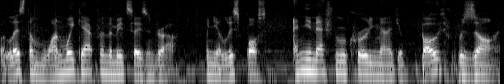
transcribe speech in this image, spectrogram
But less than one week out from the mid season draft, when your list boss and your national recruiting manager both resign,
